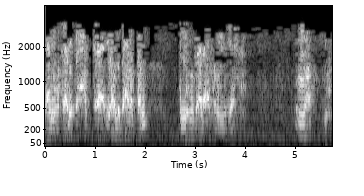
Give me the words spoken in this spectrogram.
ثانية وثالثة حتى يغلب على الظن أنه زال أثر النجاسة. نعم. نعم.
